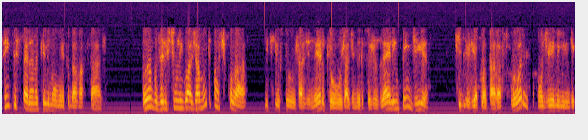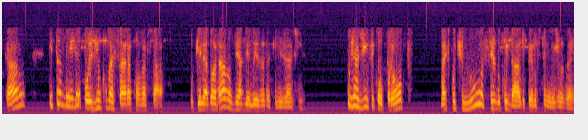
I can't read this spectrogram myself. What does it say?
sempre esperando aquele momento da massagem. Ambos eles tinham um linguajar muito particular, e que o seu jardineiro, que o jardineiro seu José, ele entendia que devia plantar as flores, onde ele lhe indicava, e também depois iam começar a conversar, porque ele adorava ver a beleza daquele jardim. O jardim ficou pronto, mas continua sendo cuidado pelo senhor José.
